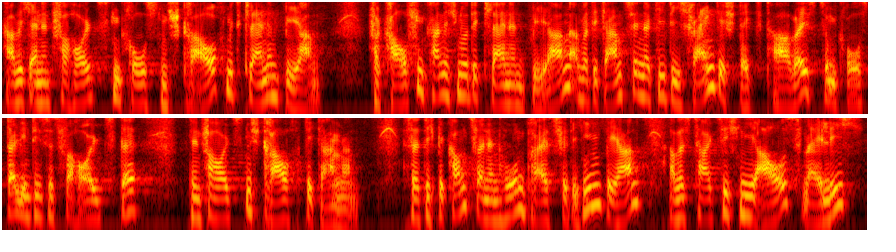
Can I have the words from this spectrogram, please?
habe ich einen verholzten großen Strauch mit kleinen Beeren. Verkaufen kann ich nur die kleinen Beeren, aber die ganze Energie, die ich reingesteckt habe, ist zum Großteil in dieses verholzte, den verholzten Strauch gegangen. Das heißt, ich bekomme zwar einen hohen Preis für die Himbeeren, aber es zahlt sich nie aus, weil ich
